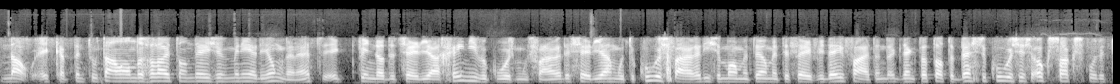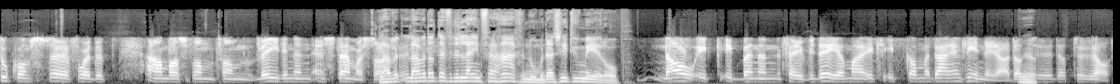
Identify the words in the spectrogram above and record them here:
Nou, ik heb een totaal ander geluid dan deze meneer de Jong daarnet. Ik vind dat het CDA geen nieuwe koers moet varen. De CDA moet de koers varen die ze momenteel met de VVD vaart. En ik denk dat dat de beste koers is, ook straks voor de toekomst... Uh, voor de aanwas van, van leden en, en stemmers. Laten we, laten we dat even de lijn Verhagen noemen, daar zit u meer op. Nou, ik, ik ben een VVD'er, maar ik, ik kan me daarin vinden, ja, dat, ja. Uh, dat uh, wel.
